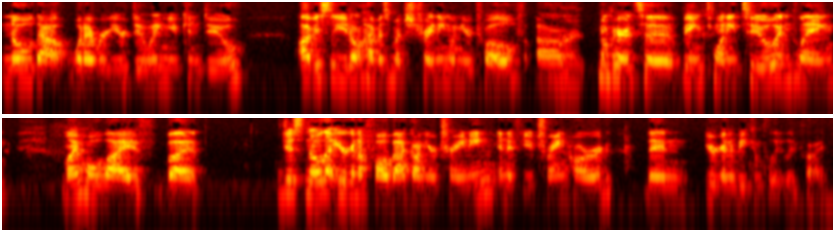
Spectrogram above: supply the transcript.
know that whatever you're doing, you can do obviously you don't have as much training when you're 12 um, right. compared to being 22 and playing my whole life but just know that you're going to fall back on your training and if you train hard then you're going to be completely fine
